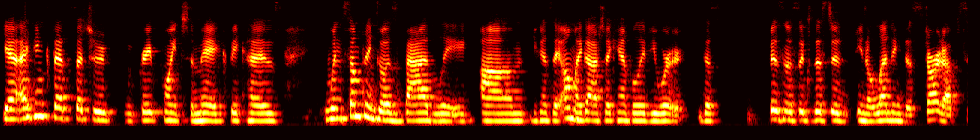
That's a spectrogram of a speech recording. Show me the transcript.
Yeah, I think that's such a great point to make because when something goes badly, um, you can say, "Oh my gosh, I can't believe you were this business existed, you know, lending to startups.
